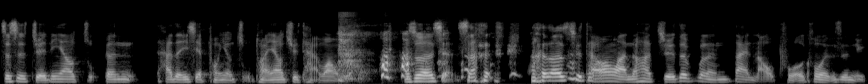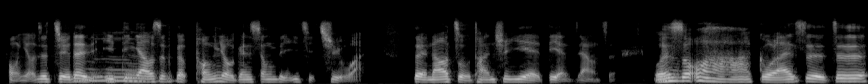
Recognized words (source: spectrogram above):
就是决定要组跟他的一些朋友组团要去台湾玩。他说想上，他说去台湾玩的话，绝对不能带老婆或者是女朋友，就绝对一定要是个朋友跟兄弟一起去玩，嗯、对，然后组团去夜店这样子。我是说，哇，果然是就是。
